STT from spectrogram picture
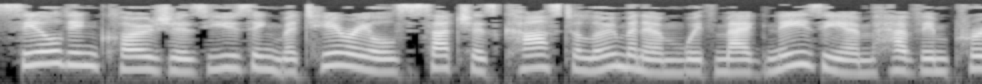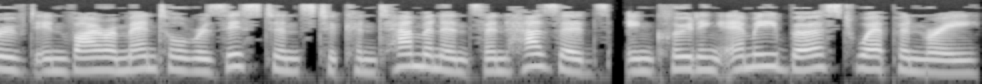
Sealed enclosures using materials such as cast aluminum with magnesium have improved environmental resistance to contaminants and hazards, including ME burst weaponry.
